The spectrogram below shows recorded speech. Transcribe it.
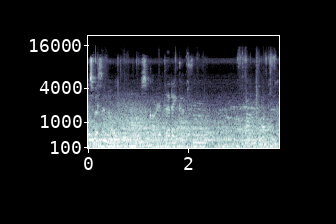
This was an old postcard that I got from Bangkok.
